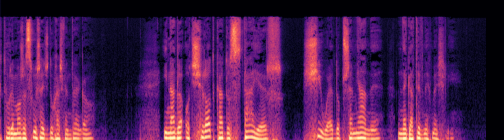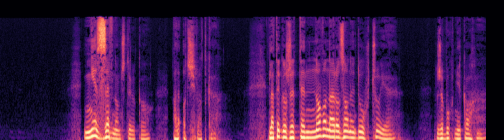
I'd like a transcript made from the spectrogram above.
który może słyszeć Ducha Świętego. I nagle od środka dostajesz siłę do przemiany negatywnych myśli. Nie z zewnątrz tylko, ale od środka. Dlatego, że ten nowonarodzony duch czuje, że Bóg mnie kocha,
